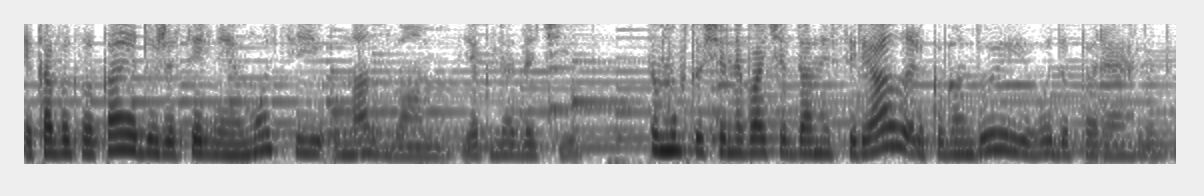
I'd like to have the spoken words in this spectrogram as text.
яка викликає дуже сильні емоції у нас з вами, як глядачів. Тому, хто ще не бачив даний серіал, рекомендую його до перегляду.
